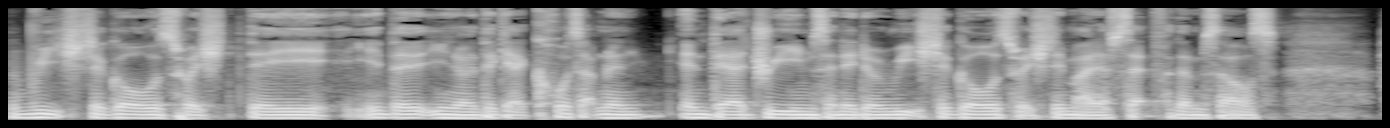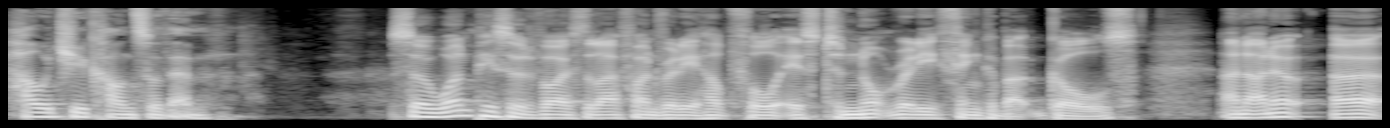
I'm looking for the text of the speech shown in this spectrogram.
reach the goals which they, they you know they get caught up in, in their dreams and they don't reach the goals which they might have set for themselves. How would you counsel them? So, one piece of advice that I find really helpful is to not really think about goals. And I know uh,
